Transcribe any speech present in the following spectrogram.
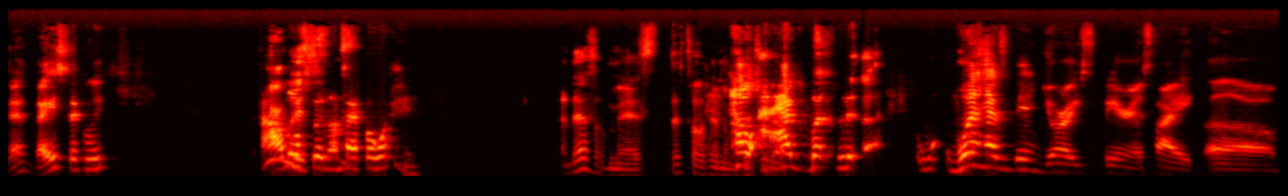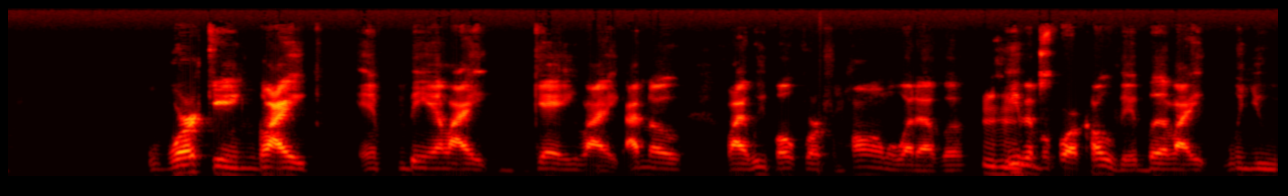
That's basically. I, I would wish- feel no type of way. that's a mess. That's to How? up. I, but what has been your experience like um working like and being like gay? Like I know, like we both work from home or whatever, Mhm. even before COVID. But like when you,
